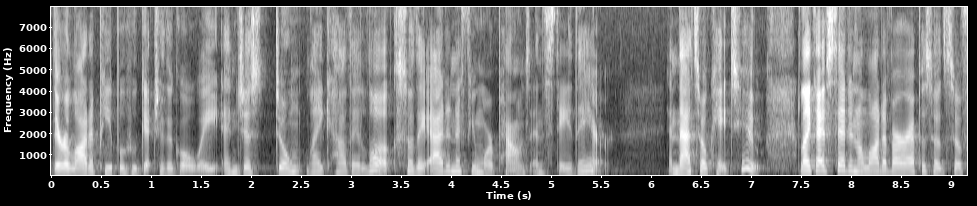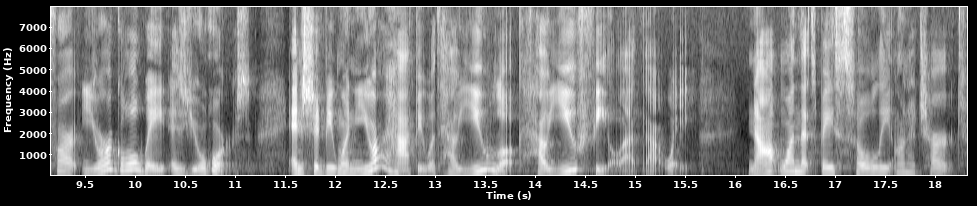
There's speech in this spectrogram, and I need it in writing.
There are a lot of people who get to the goal weight and just don't like how they look, so they add in a few more pounds and stay there. And that's okay too. Like I've said in a lot of our episodes so far, your goal weight is yours and should be one you're happy with how you look, how you feel at that weight, not one that's based solely on a chart.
